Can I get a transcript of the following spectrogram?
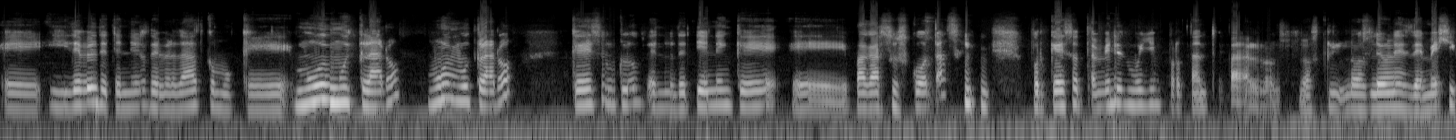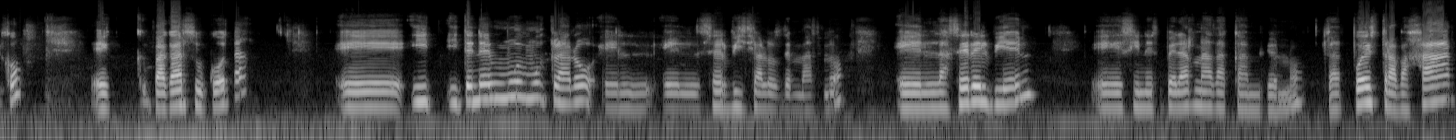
y deben de tener de verdad como que muy, muy claro, muy, muy claro que es un club en donde tienen que pagar sus cuotas, porque eso también es muy importante para los, los leones de México, pagar su cuota eh, y, tener muy, muy claro el, servicio a los demás, ¿no? El hacer el bien eh, sin esperar nada a cambio, ¿no? O sea, puedes trabajar,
